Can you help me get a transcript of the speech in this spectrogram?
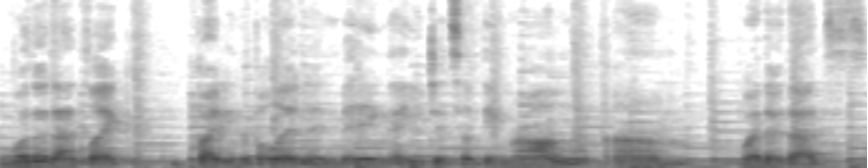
whether that's like biting the bullet and admitting that you did something wrong, um, whether that's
